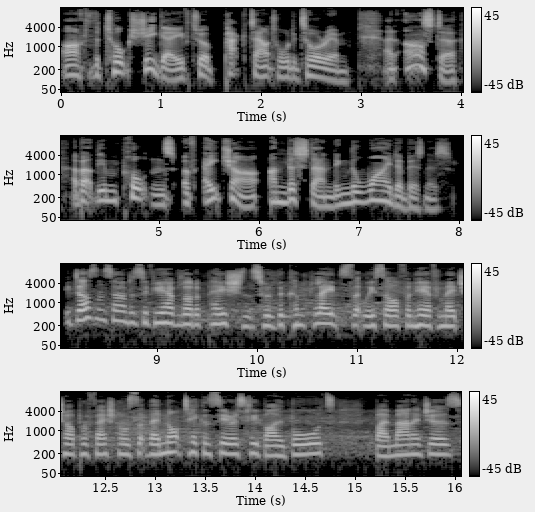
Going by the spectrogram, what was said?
after the talk she gave to a packed out auditorium and asked her about the importance of HR understanding the wider business. It doesn't sound as if you have a lot of patience with the complaints that we so often hear from HR professionals that they're not taken seriously by boards, by managers,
